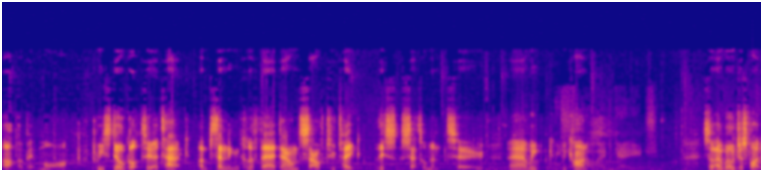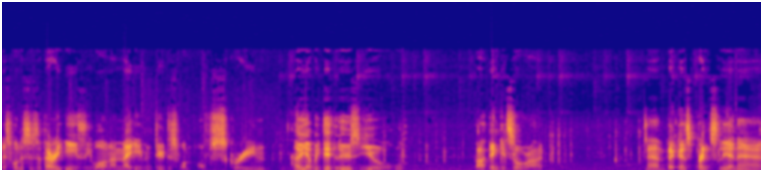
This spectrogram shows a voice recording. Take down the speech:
up a bit more. We still got to attack. I'm sending Hlothere down south to take this settlement too. Uh, we we can't. So I will just fight this one. This is a very easy one. I may even do this one off screen. Oh yeah, we did lose Eorl, but I think it's all right. Um, because Prince Leonair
